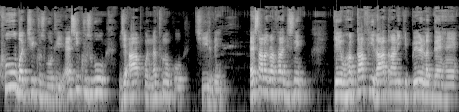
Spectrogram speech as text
खूब अच्छी खुशबू थी, ऐसी खुशबू जो आपको नथनों को चीर दे। ऐसा लग रहा था जिसने कि वहाँ काफ़ी रात रानी के पेड़ लग गए हैं,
